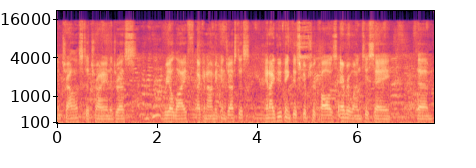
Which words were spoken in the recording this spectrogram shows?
in Chalice to try and address real life economic injustice. And I do think this scripture calls everyone to say um,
